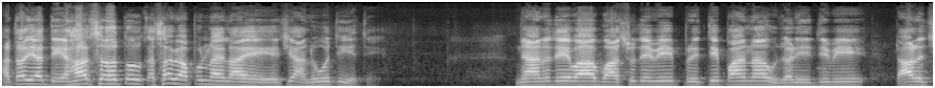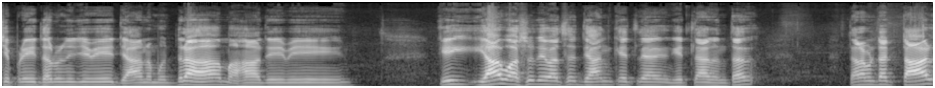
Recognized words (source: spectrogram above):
आता या देहासह तो कसा व्यापून राहिला आहे याची अनुभूती येते. ज्ञानदेवा वासुदेवी प्रीतिपाना उजळी देवी टाळ चिपळी धरून जीवी ध्यानमुद्रा महादेवी. की या वासुदेवाचं ध्यान घेतल्या घेतल्यानंतर त्याला म्हणतात टाळ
